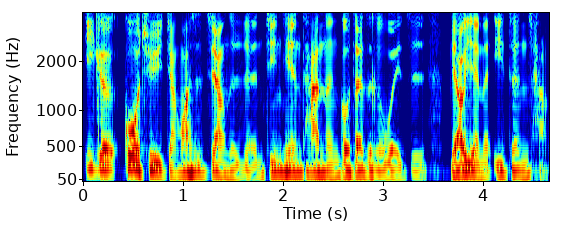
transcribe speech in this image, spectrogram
一个过去讲话是这样的人，今天他能够在这个位置表演了一整场。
